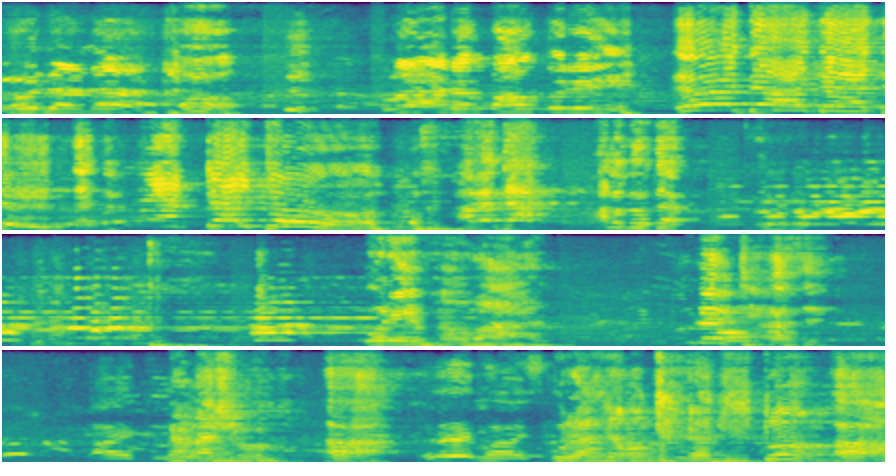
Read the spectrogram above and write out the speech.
ও দাদা। ও। মারা পাও করে। এই দে দে দে একটাই তো। আরে দেখ ভালো করে দেখ। ওরে ভগবান। ঠিক আছে। নানা শোন। হ্যাঁ। কুড়াল যখন ছেড়ে দিস তো হ্যাঁ।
